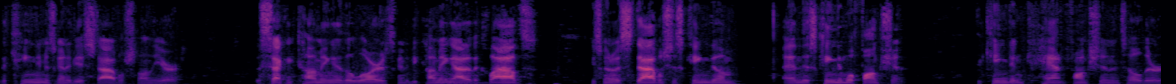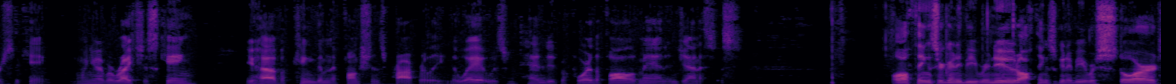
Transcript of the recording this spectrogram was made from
the kingdom is going to be established on the earth. The second coming of the Lord is going to be coming out of the clouds. He's going to establish his kingdom, and this kingdom will function. The kingdom can't function until there's a king. When you have a righteous king, you have a kingdom that functions properly, the way it was intended before the fall of man in Genesis. All things are going to be renewed, all things are going to be restored,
